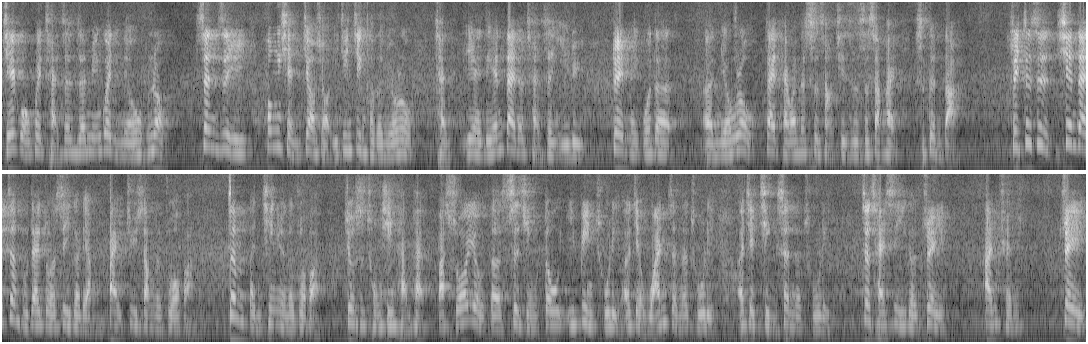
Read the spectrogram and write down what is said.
结果会产生人民贵牛肉，甚至于风险较小已经进口的牛肉产也连带的产生疑虑，对美国的呃牛肉在台湾的市场其实是伤害是更大。所以这是现在政府在做的是一个两败俱伤的做法，正本清源的做法。就是重新谈判，把所有的事情都一并处理，而且完整的处理，而且谨慎的处理，这才是一个最安全、最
